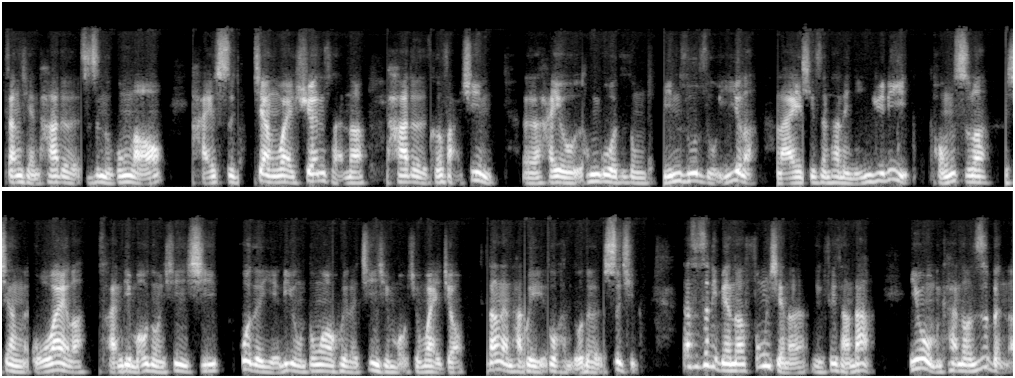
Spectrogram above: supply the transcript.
彰显他的执政的功劳，还是向外宣传呢他的合法性？呃，还有通过这种民族主义呢来提升他的凝聚力，同时呢向国外呢传递某种信息，或者也利用冬奥会呢进行某些外交。当然他会做很多的事情，但是这里边呢风险呢也非常大，因为我们看到日本呢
